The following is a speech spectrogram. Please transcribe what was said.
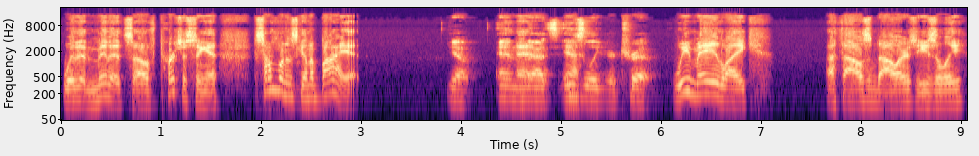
within minutes of purchasing it, someone is going to buy it. Yep. And Uh, that's yeah. easily your trip. We made like a thousand dollars easily.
